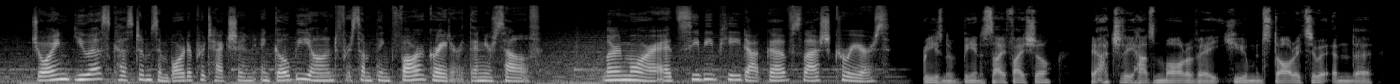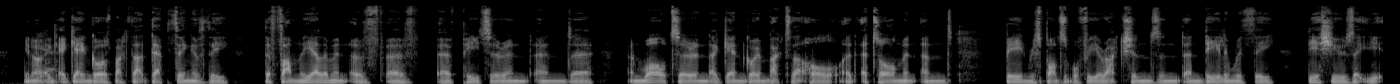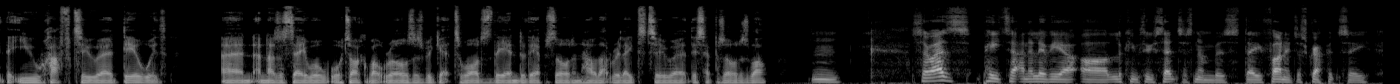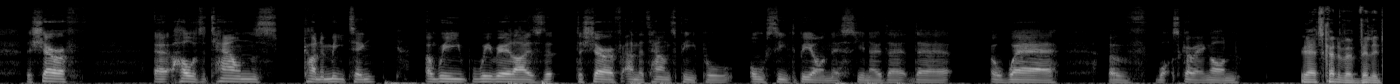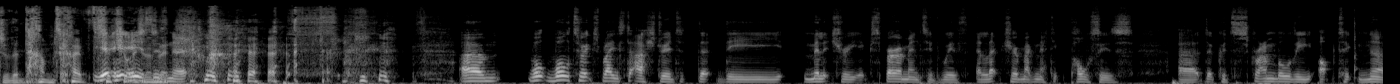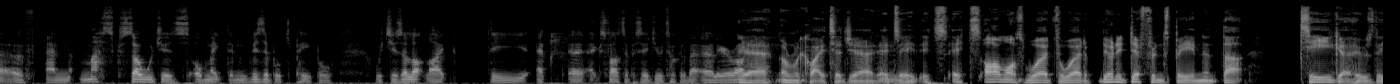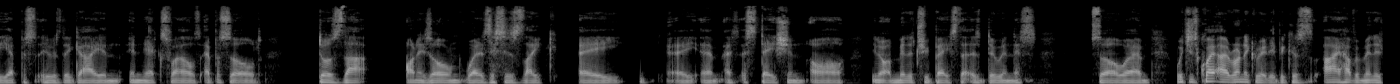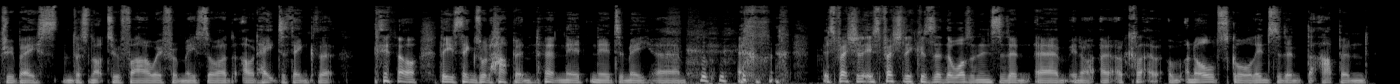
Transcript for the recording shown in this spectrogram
Join U.S. Customs and Border Protection and go beyond for something far greater than yourself. Learn more at cbp.gov/careers reason of being a sci-fi show. It actually has more of a human story to it, and uh, you know, yeah. again, goes back to that depth thing of the the family element of of, of Peter and and uh, and Walter, and again going back to that whole atonement and being responsible for your actions and, and dealing with the, the issues that you that you have to uh, deal with. And and as I say, we'll we'll talk about roles as we get towards the end of the episode and how that relates to uh, this episode as well. Mm. So as Peter and Olivia are looking through census numbers, they find a discrepancy. The sheriff uh, holds a town's kind of meeting, and we we realise that the sheriff and the townspeople all seem to be on this. You know, they're they're aware of what's going on. Yeah, it's kind of a village of the damned type of yeah, situation, it is, isn't it? it? um, Walter explains to Astrid that the military experimented with electromagnetic pulses uh, that could scramble the optic nerve and mask soldiers or make them invisible to people, which is a lot like the uh, X Files episode you were talking about earlier on. Yeah, unrequited. Yeah, it's mm. it's it's almost word for word. The only difference being that Teager, who's the episode, who's the guy in in the X Files episode, does that on his own, whereas this is like a a um, a station or you know a military base that is doing this. So, um, which is quite ironic, really, because I have a military base that's not too far away from me. So, I'd, I would hate to think that you know these things would happen near near to me, um, especially especially because there was an incident, um, you know, a, a, an old school incident that happened.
